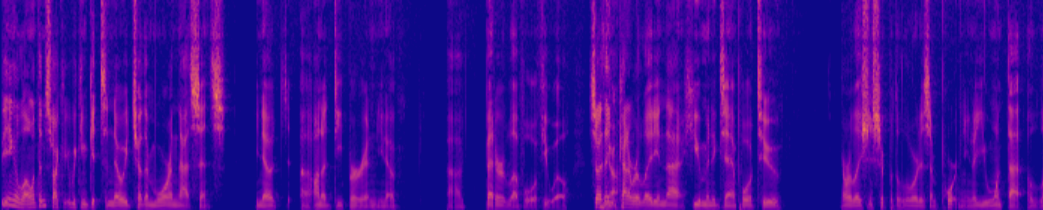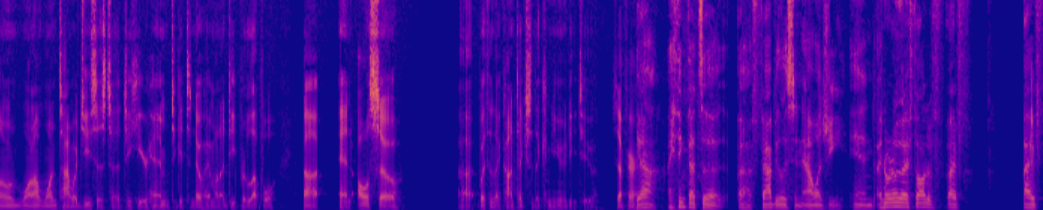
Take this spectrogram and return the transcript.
being alone with them, so can, we can get to know each other more in that sense, you know, uh, on a deeper and you know uh, better level, if you will. So I think Yeah. kind of relating that human example to your relationship with the Lord is important. You know, you want that alone, one-on-one time with Jesus to to hear Him, to get to know Him on a deeper level, uh, and also uh, within the context of the community too. Is that fair? Yeah, I think that's a, a fabulous analogy, and I don't know that I've thought of I've I've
